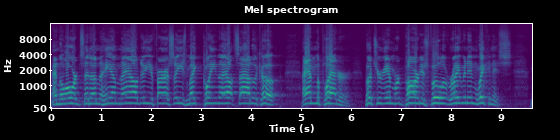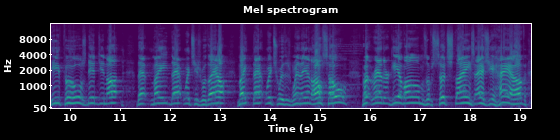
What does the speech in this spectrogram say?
And the Lord said unto him, Now do you Pharisees make clean the outside of the cup and the platter, but your inward part is full of raven and wickedness. Ye fools, did ye not that made that which is without make that which is within also? But rather give alms of such things as ye have,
